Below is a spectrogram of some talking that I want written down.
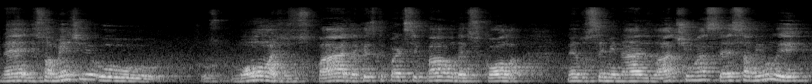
né, e somente o, os monges, os padres, aqueles que participavam da escola, né, dos seminários lá, tinham acesso e sabiam ler.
